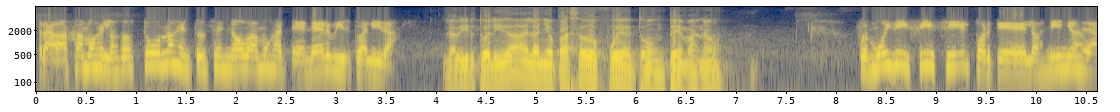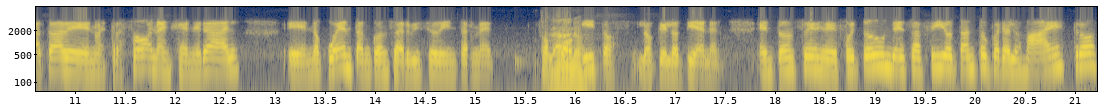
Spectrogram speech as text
Trabajamos en los dos turnos, entonces no vamos a tener virtualidad. La virtualidad el año pasado fue todo un tema, ¿no? Fue muy difícil porque los niños de acá, de nuestra zona en general, eh, no cuentan con servicio de Internet. Son poquitos los que lo tienen. Entonces eh, fue todo un desafío tanto para los maestros,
